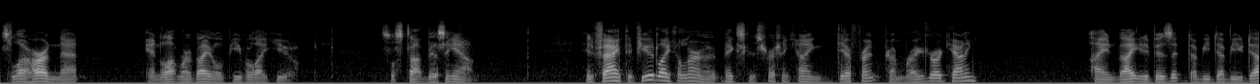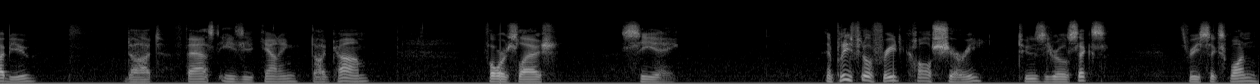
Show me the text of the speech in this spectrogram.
It's a lot harder than that and a lot more valuable to people like you. So stop missing out. In fact, if you'd like to learn what makes construction accounting different from regular accounting, I invite you to visit www.fasteasyaccounting.com forward slash CA. And please feel free to call Sharie 206 361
